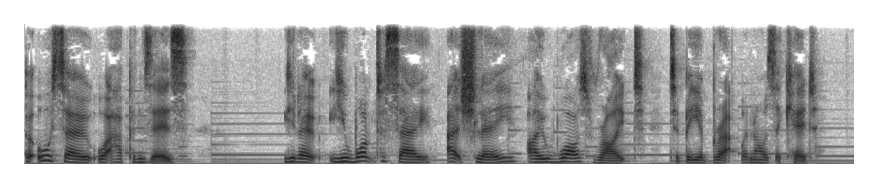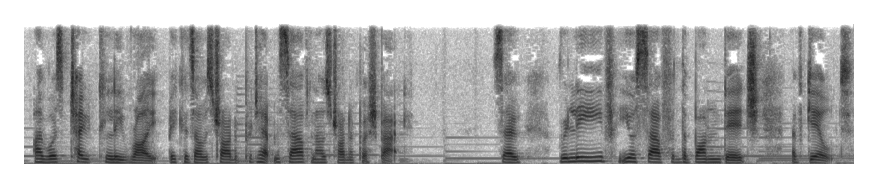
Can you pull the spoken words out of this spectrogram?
But also what happens is you know, you want to say, actually, I was right to be a brat when I was a kid. I was totally right because I was trying to protect myself and I was trying to push back. So relieve yourself from the bondage of guilt.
